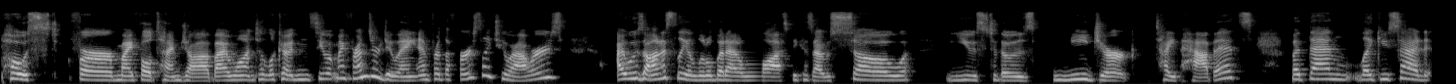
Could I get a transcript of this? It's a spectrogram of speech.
post for my full-time job. I want to look out and see what my friends are doing. And for the first like 2 hours, I was honestly a little bit at a loss because I was so used to those knee jerk type habits. But then, like you said,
